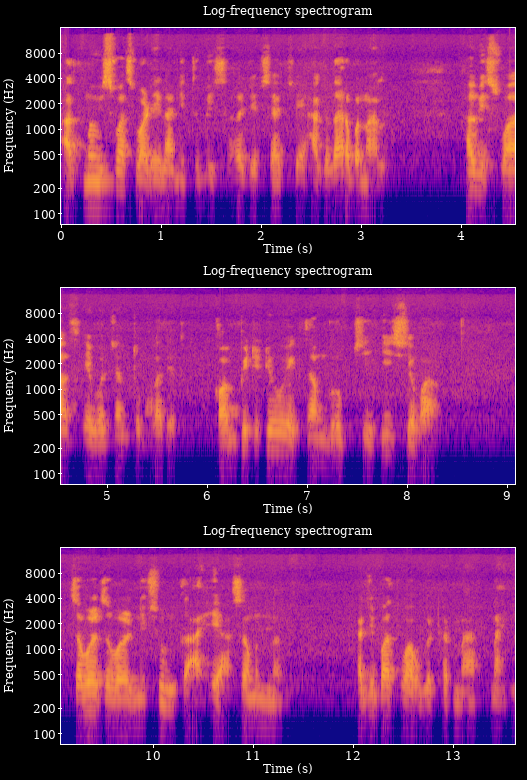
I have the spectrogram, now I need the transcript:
आत्मविश्वास वाढेल आणि तुम्ही सहज यशाचे हकदार बनाल. हा विश्वास हे वचन तुम्हाला देतो. कॉम्पिटेटिव्ह एक्झाम ग्रुपची ही सेवा जवळजवळ निशुल्क आहे असं म्हणणं अजिबात वावगं ठरणार नाही.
